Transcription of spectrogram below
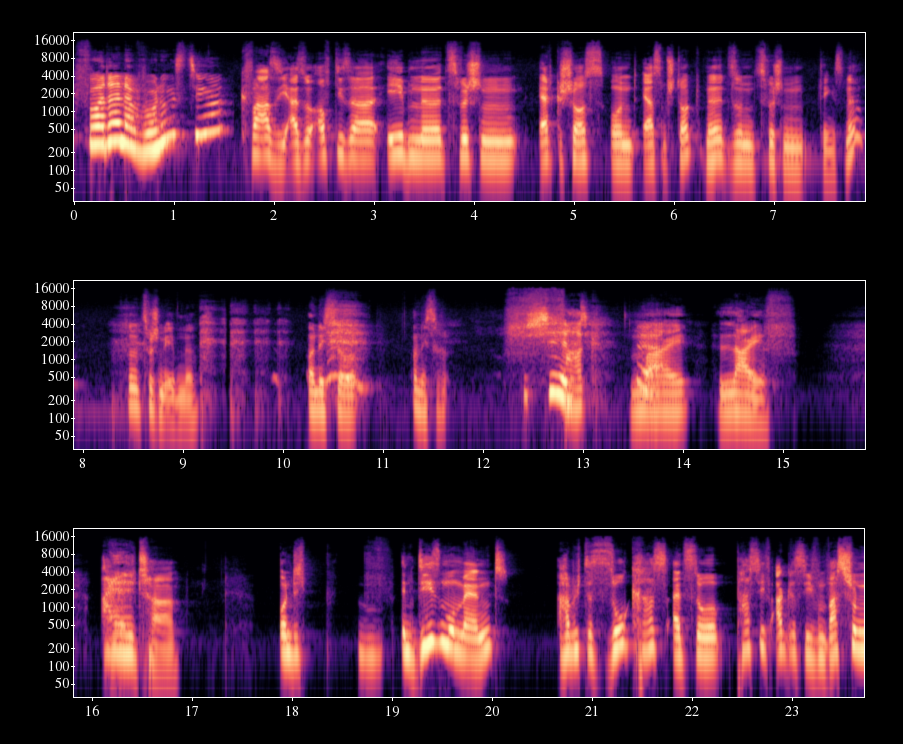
Vor deiner Wohnungstür? Quasi, also auf dieser Ebene zwischen Erdgeschoss und erstem Stock, ne? So ein Zwischendings, ne? So eine Zwischenebene. Und ich so, und ich so, Shit. fuck my life. Alter. Und ich, in diesem Moment habe ich das so krass als so passiv-aggressiven, was schon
